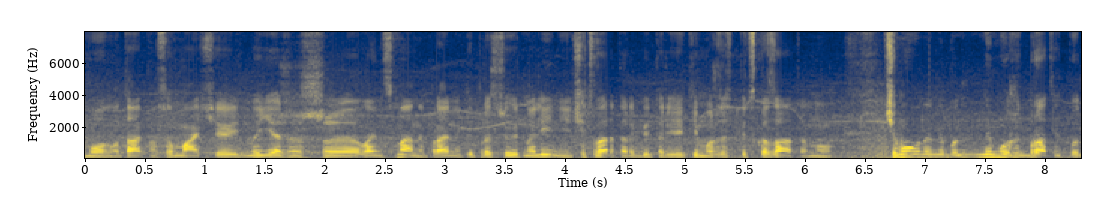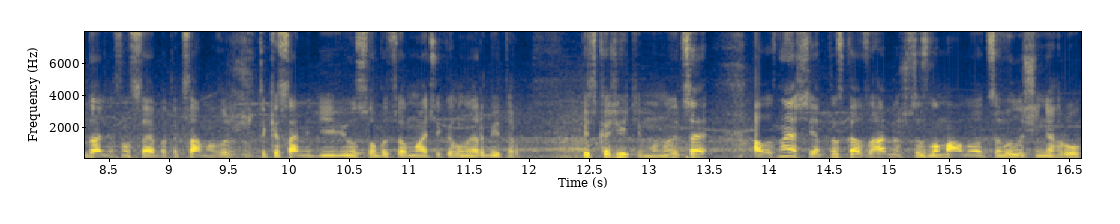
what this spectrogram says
умовно, так, на цьому матчі, ну є ж е, лайнсмени, правильно, які працюють на лінії, четвертий арбітр, який може підсказати. Ну, чому вони не, не можуть брати відповідальність на себе? Так само, ви ж такі самі дієві особи цього матчу, як і головний арбітр. Підскажіть йому. Ну і це, але знаєш, я б не сказав загально, що це зламало це вилучення гру.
